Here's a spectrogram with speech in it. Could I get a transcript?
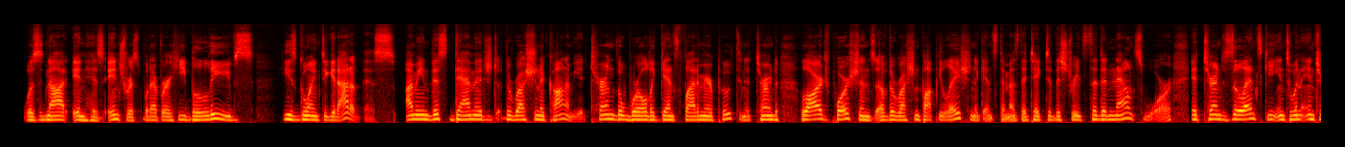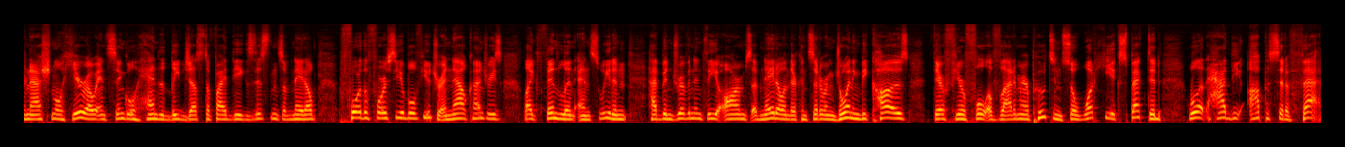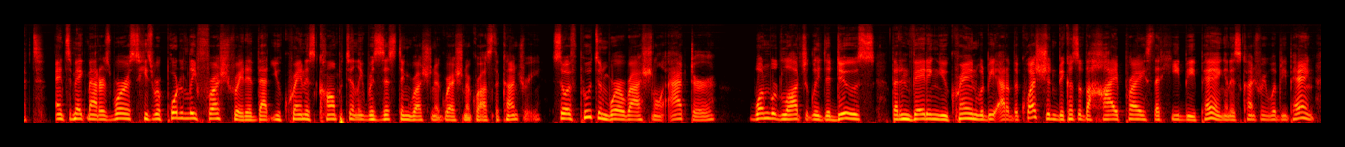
was not in his interest, whatever he believes he's going to get out of this. I mean, this damaged the Russian economy. It turned the world against Vladimir Putin. It turned large portions of the Russian population against him as they take to the streets to denounce war. It turned Zelensky into an international hero and single handedly justified the existence of NATO for the foreseeable future. And now countries like Finland and Sweden have been driven into the arms of NATO and they're considering joining because they're fearful of Vladimir Putin. So, what he expected, well, it had the opposite effect. And to make matters worse, he's reportedly frustrated that Ukraine is competently resisting Russian aggression across the country. So, if Putin were a rational actor, one would logically deduce that invading Ukraine would be out of the question because of the high price that he'd be paying and his country would be paying.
